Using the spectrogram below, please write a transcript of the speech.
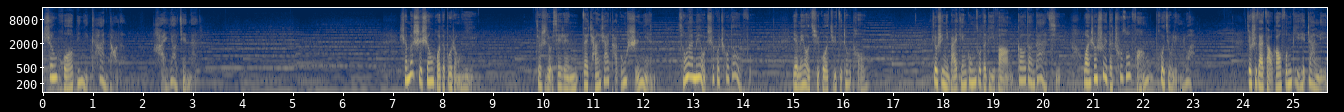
生活比你看到的还要艰难。什么是生活的不容易？就是有些人在长沙打工十年，从来没有吃过臭豆腐，也没有去过橘子洲头。就是你白天工作的地方高档大气，晚上睡的出租房破旧凌乱。就是在早高峰地铁站里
